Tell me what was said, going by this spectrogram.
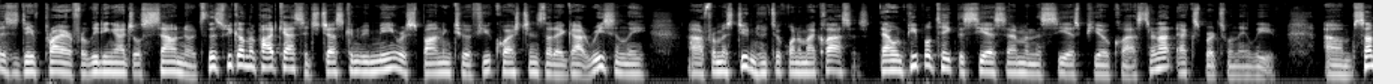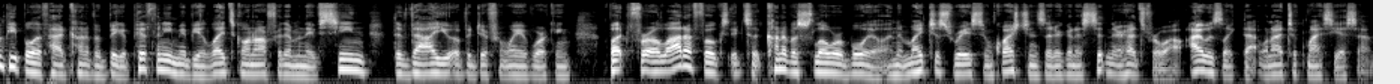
this is Dave Prior for Leading Agile Sound Notes. This week on the podcast, it's just going to be me responding to a few questions that I got recently uh, from a student who took one of my classes. Now, when people take the CSM and the CSPO class, they're not experts when they leave. Um, some people have had kind of a big epiphany, maybe a light's gone off for them and they've seen the value of a different way of working. But for a lot of folks, it's a kind of a slower boil and it might just raise some questions that are going to sit in their heads for a while. I was like that when I took my CSM.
